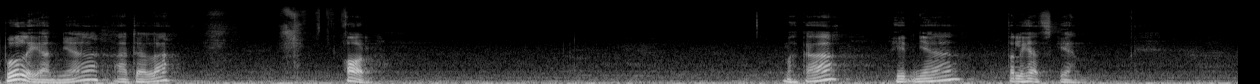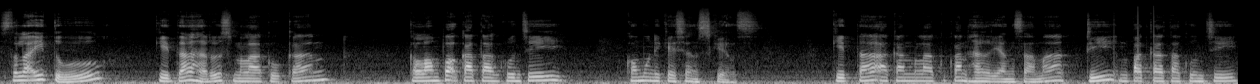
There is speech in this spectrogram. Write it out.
Booleannya adalah or. Maka hitnya terlihat sekian. Setelah itu kita harus melakukan kelompok kata kunci communication skills kita akan melakukan hal yang sama di empat kata kunci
